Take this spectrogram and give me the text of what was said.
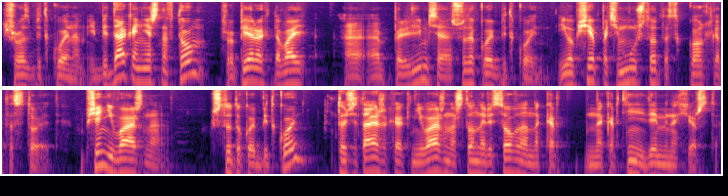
что с биткоином. И беда, конечно, в том, что, во-первых, давай определимся, что такое биткоин. И вообще, почему что-то сколько-то стоит. Вообще не важно, что такое биткоин, точно так же, как не важно, что нарисовано на, кар- на картине Демина Херста.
